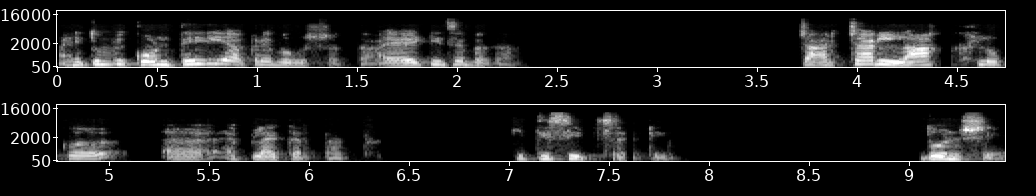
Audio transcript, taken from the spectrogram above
आणि तुम्ही कोणतेही आकडे बघू शकता. आय आय टीचे बघा. चार चार लाख लोक अप्लाय करतात किती सीटसाठी दोनशे.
